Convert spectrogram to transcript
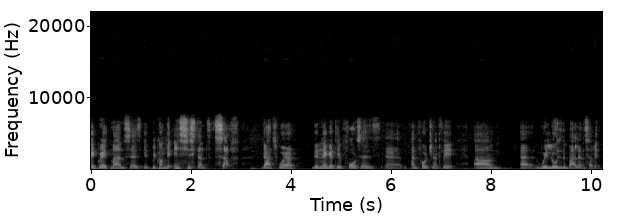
a great man says, it becomes the insistent self. That's where the negative forces, uh, unfortunately, um, uh, we lose the balance of it.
